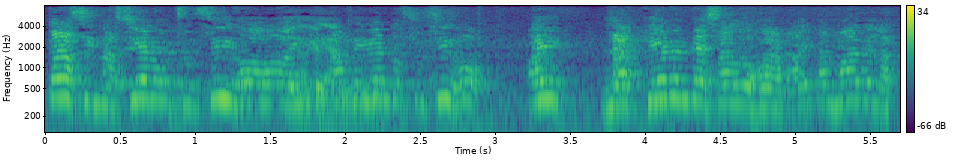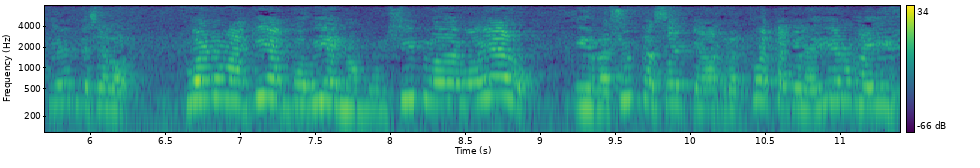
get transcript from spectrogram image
casi nacieron sus hijos, ahí están viviendo sus hijos, ahí las quieren desalojar, a estas madres las quieren desalojar. Fueron aquí al gobierno, al municipio de Boyero, y resulta ser que la respuesta que le dieron ahí,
